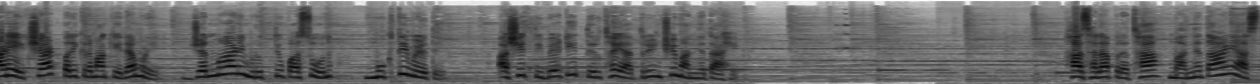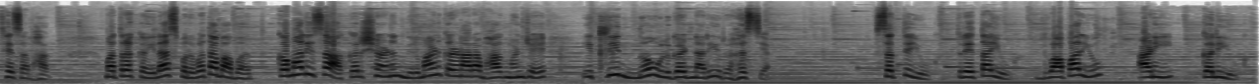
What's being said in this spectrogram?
आणि एकशे आठ परिक्रमा केल्यामुळे जन्म आणि मृत्यूपासून मुक्ती मिळते अशी तिबेटी तीर्थयात्रींची मान्यता आहे. हा झाला प्रथा मान्यता आणि आस्थेचा भाग. मात्र कैलास पर्वताबाबत कमालीचं आकर्षण निर्माण करणारा भाग म्हणजे इथली न उलगडणारी रहस्य. सत्ययुग त्रेतायुग द्वापारयुग आणि कलियुग.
